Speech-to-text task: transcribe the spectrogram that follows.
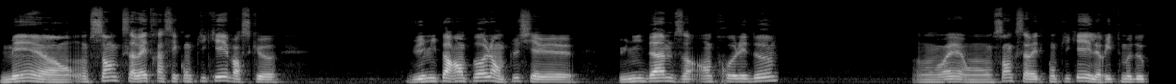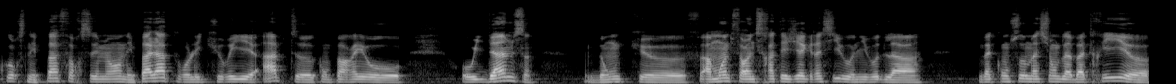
Mais on sent que ça va être assez compliqué parce que Buemi par Paul, en plus il y a une Idams entre les deux. Ouais, on sent que ça va être compliqué. Le rythme de course n'est pas forcément, n'est pas là pour l'écurie apte euh, comparé au, au Idams. Donc, euh, à moins de faire une stratégie agressive au niveau de la, consommation de la batterie, il euh,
